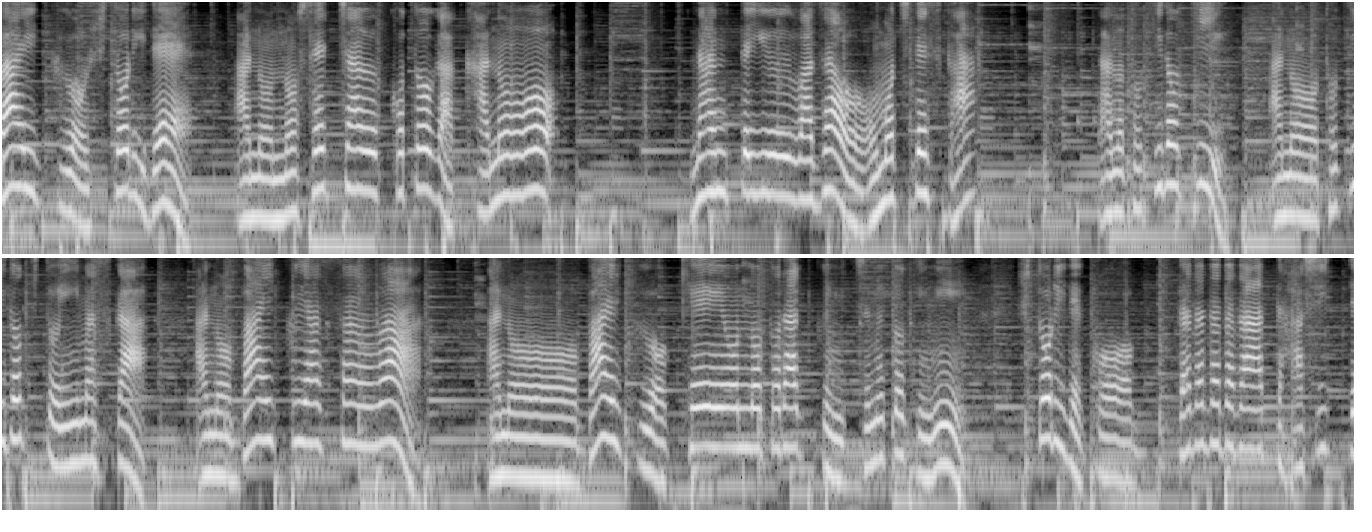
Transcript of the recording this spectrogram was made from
バイクを1人であの乗せちゃうことが可能なんていう技をお持ちですか？あの時々あの時々と言いますかあのバイク屋さんはあのバイクを軽音のトラックに積む時に1人でこうダダダダダって走って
